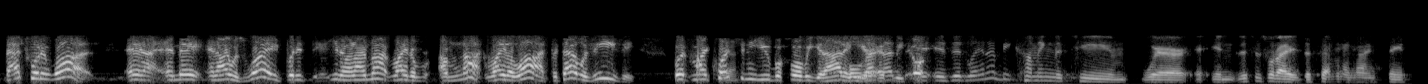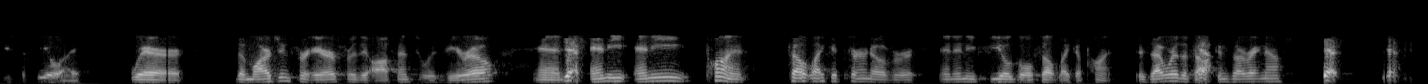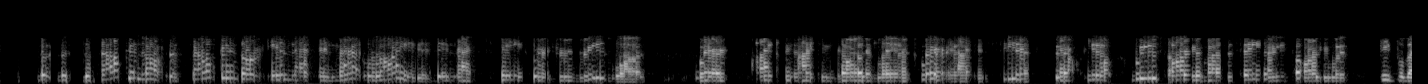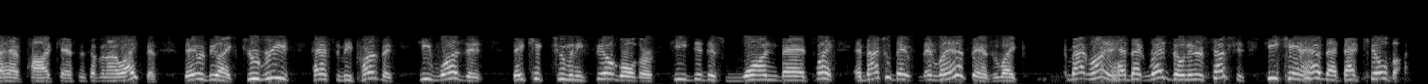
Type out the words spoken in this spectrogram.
that's what it was, and I, and they and I was right, but it you know, and I'm not right. I'm not right a lot, but that was easy. But my question yeah. to you before we get out of well, here that, we, is Atlanta becoming the team where in this is what I the seven and nine Saints used to feel like, where the margin for error for the offense was zero, and yes. any any punt felt like a turnover, and any field goal felt like a punt. Is that where the Falcons yeah. are right now? Yes, yes. The, the, the Falcons are the Falcons are in that, and Matt Ryan is in that space where Drew Brees was, where I can I can go in Atlanta clear and I can see it. Now, you know, we used to argue about the same. I used to argue with people that have podcasts and stuff, and I like them. They would be like, Drew Brees has to be perfect. He wasn't. They kicked too many field goals, or he did this one bad play, and that's what they Atlanta fans were like. Matt Ryan had that red zone interception. He can't have that. That killed us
